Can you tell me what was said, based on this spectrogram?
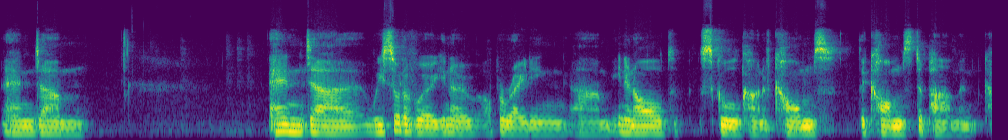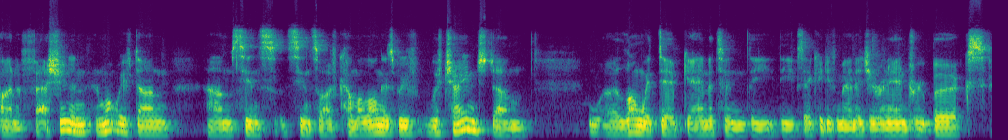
and um, and uh, we sort of were, you know, operating um, in an old school kind of comms, the comms department kind of fashion. And, and what we've done um, since since I've come along is we've we've changed. Um, along with Deb Ganderton, the, the executive manager, and Andrew Burks,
